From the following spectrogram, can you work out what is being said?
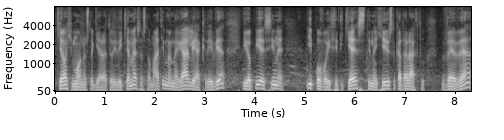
και όχι μόνο στον κερατοειδή και μέσα στο μάτι με μεγάλη ακρίβεια, οι οποίες είναι υποβοηθητικές στην εγχείρηση του καταράκτου. Βέβαια,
